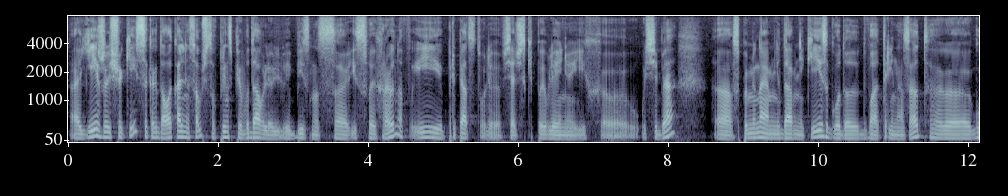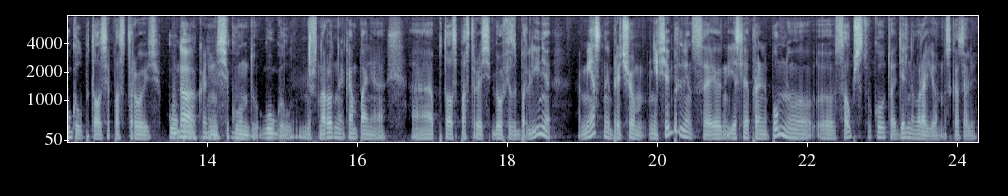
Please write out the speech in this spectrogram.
а, есть же еще кейсы, когда локальные сообщества, в принципе, выдавливали бизнес э, из своих районов и препятствовали всячески появлению их э, у себя. А, вспоминаем недавний кейс года два-три назад. Э, Google пытался построить, Google, да, на секунду, Google, международная компания, пыталась построить себе офис в Берлине, местные, причем не все берлинцы, если я правильно помню, сообщество какого-то отдельного района сказали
